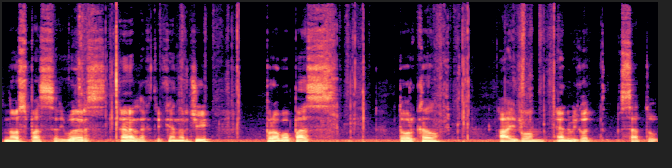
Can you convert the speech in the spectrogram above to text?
Flabebe, Nosepass Reverse, Electric Energy, Probopass, Torkoal, Ibomb, and we got Satu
